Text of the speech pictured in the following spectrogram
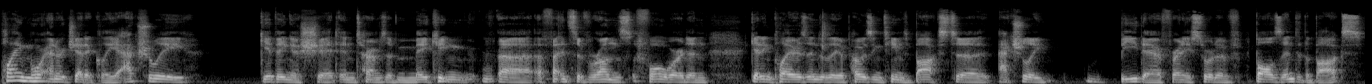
playing more energetically, actually giving a shit in terms of making uh, offensive runs forward and getting players into the opposing team's box to actually be there for any sort of balls into the box.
